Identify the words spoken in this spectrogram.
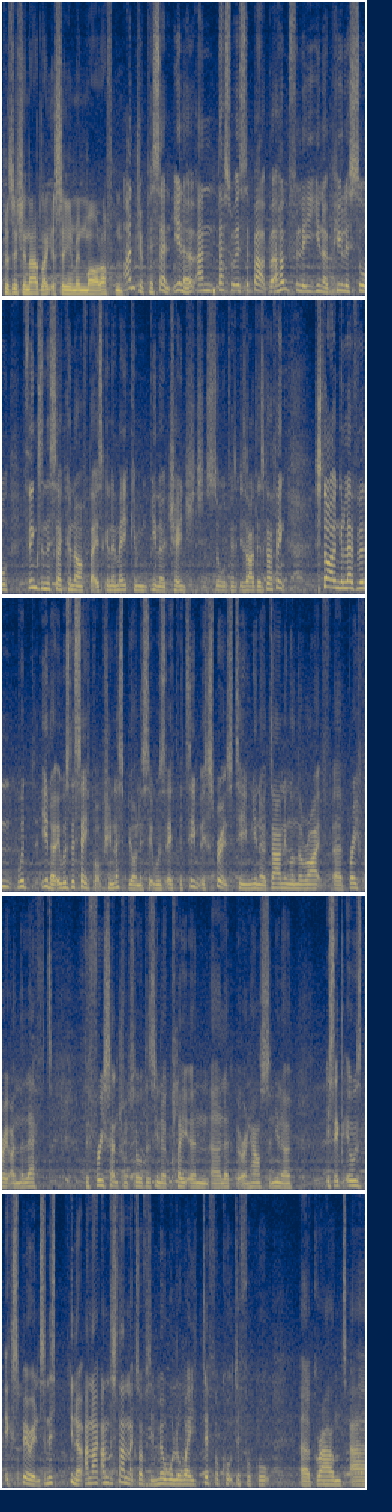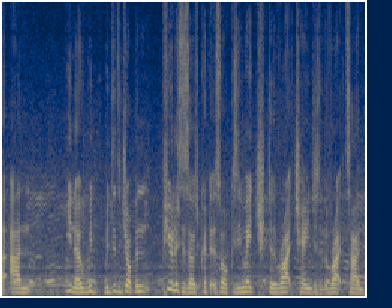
position I'd like to see him in more often. 100%, you know, and that's what it's about. But hopefully, you know, Pulis saw things in the second half that is going to make him, you know, change sort of his, ideas. I think starting 11 would, you know, it was the safe option, let's be honest. It was a, a team, experienced team, you know, Downing on the right, uh, Braithwaite on the left, the three central fielders, you know, Clayton, uh, Leadbitter and Howson, you know, it was experience. And this, you know, and I understand that because obviously Millwall away, difficult, difficult uh, ground. Uh, and, you know, we, we did the job. And Pulis deserves credit as well because he made the right changes at the right time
